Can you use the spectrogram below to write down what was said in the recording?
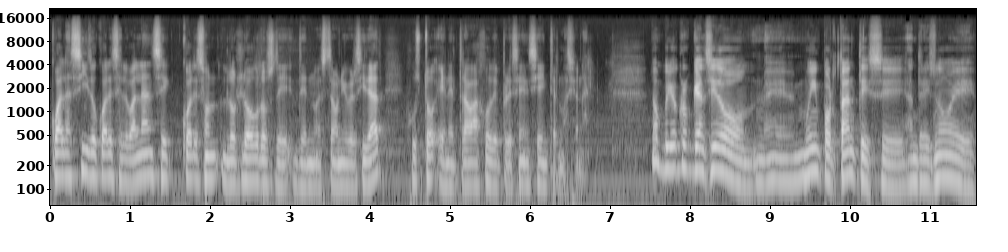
¿cuál ha sido, cuál es el balance, cuáles son los logros de, de nuestra universidad? Justo en el trabajo de presencia internacional. No, pues yo creo que han sido eh, muy importantes, eh, Andrés, ¿no? Eh,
